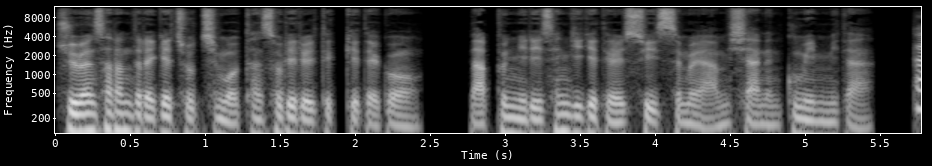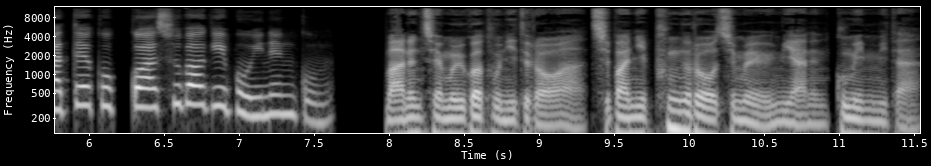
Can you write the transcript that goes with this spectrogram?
주변 사람들에게 좋지 못한 소리를 듣게 되고 나쁜 일이 생기게 될 수 있음을 암시하는 꿈입니다. 밭에 꽃과 수박이 보이는 꿈. 많은 재물과 돈이 들어와 집안이 풍요로워짐을 의미하는 꿈입니다.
